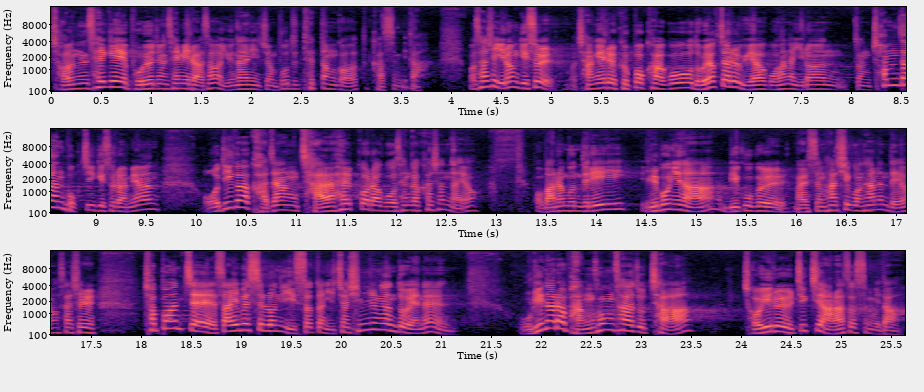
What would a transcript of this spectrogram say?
전 세계에 보여준 셈이라서 유난히 좀 뿌듯했던 것 같습니다. 뭐 사실 이런 기술, 뭐 장애를 극복하고 노약자를 위하고 하는 이런 어떤 첨단 복지 기술하면 어디가 가장 잘 할 거라고 생각하셨나요? 뭐 많은 분들이 일본이나 미국을 말씀하시곤 하는데요. 사실 첫 번째 사이베슬론이 있었던 2016년도에는 우리나라 방송사조차 저희를 찍지 않았었습니다.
